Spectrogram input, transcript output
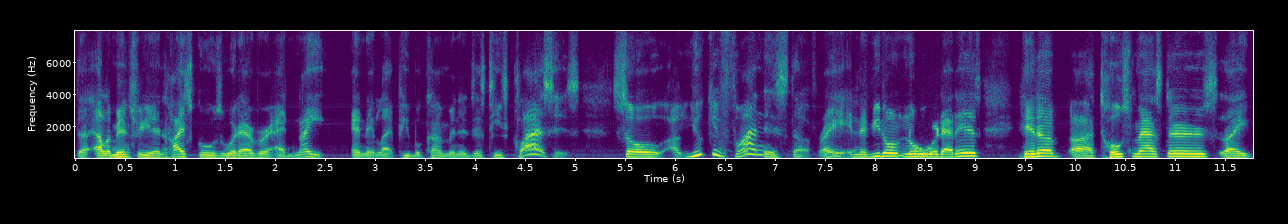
the elementary and high schools whatever at night and they let people come in and just teach classes. So uh, you can find this stuff right? And if you don't know where that is hit up uh toastmasters like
